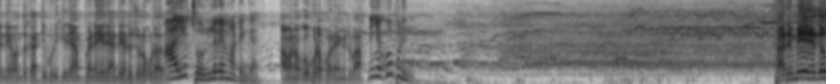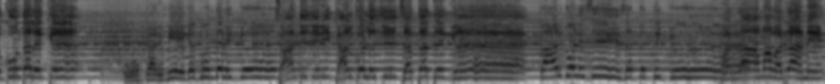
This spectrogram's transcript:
என்னை வந்து கட்டி பிடிக்கிறான் பிணைகிறான் என்று சொல்லக்கூடாது. ஐயோ சொல்லவே மாட்டேங்க. அவனை கூப்பிட போறேன் என்கிட்ட வா. நீங்க கூப்பிடுங்க. கருமேக கூந்தலுக்கு ஓம் கருமேக கூந்தலுக்கு. சாந்திச்சிரி கால் கொலுசு சத்தத்துக்கு. கால் கொலுசு சத்தத்துக்கு. வராம வர்றானே.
